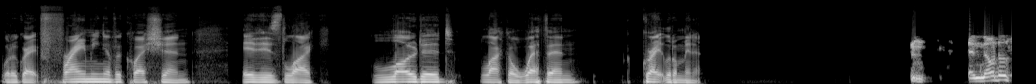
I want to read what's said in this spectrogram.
What a great framing of a question! It is like loaded like a weapon. Great little minute. And notice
